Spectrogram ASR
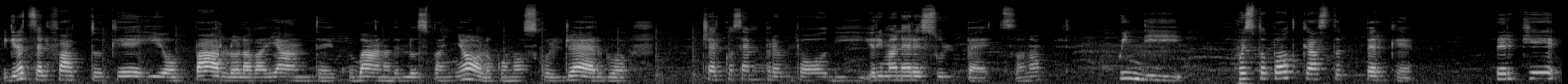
e grazie al fatto che io parlo la variante cubana dello spagnolo, conosco il gergo, cerco sempre un po' di rimanere sul pezzo, no? Quindi questo podcast perché? Perché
